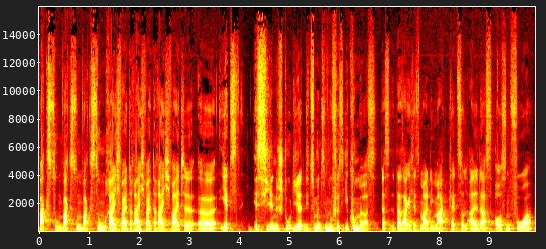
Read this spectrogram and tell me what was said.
Wachstum, Wachstum, Wachstum, Reichweite, Reichweite, Reichweite. Äh, jetzt ist hier eine Studie, die zumindest nur fürs E-Commerce, da sage ich jetzt mal die Marktplätze und all das außen vor.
